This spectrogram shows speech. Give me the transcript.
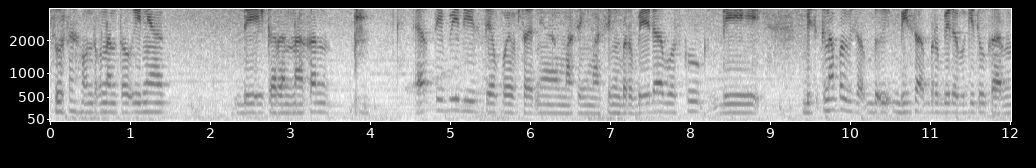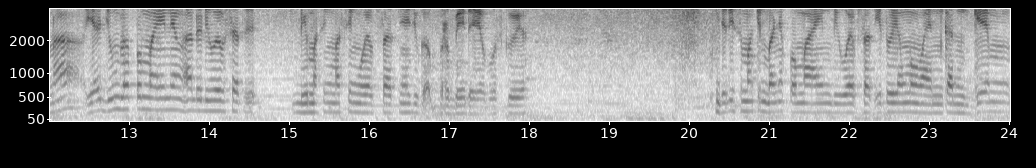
susah untuk nentuinnya dikarenakan RTP di setiap websitenya masing-masing berbeda bosku. Di bis kenapa bisa bisa berbeda begitu? Karena ya jumlah pemain yang ada di website di masing-masing websitenya juga berbeda ya bosku ya. Jadi semakin banyak pemain di website itu yang memainkan game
